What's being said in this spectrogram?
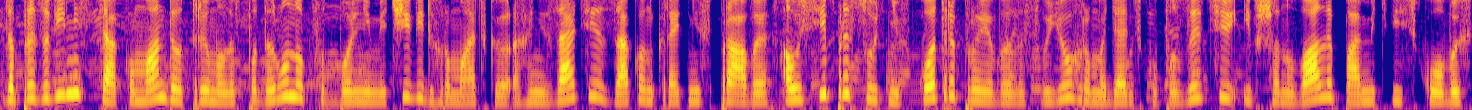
За призові місця команди отримали в подарунок футбольні м'ячі від громадської організації за конкретні справи. А усі присутні вкотре проявили свою громадянську позицію і вшанували пам'ять військових,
